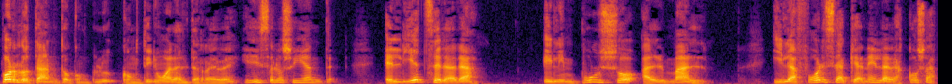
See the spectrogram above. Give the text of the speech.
Por lo tanto, continúa el Alterrebe y dice lo siguiente: El Yetzer hará el impulso al mal y la fuerza que anhela las cosas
